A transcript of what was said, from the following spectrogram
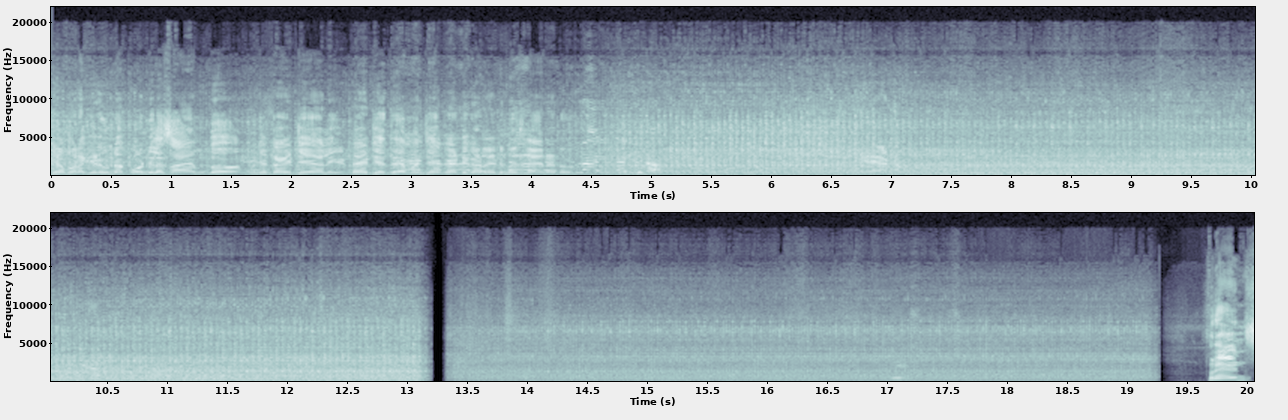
ఇక మనకి ఇక్కడ ఉన్న కొండల సాయంతో కొంచెం టైట్ చేయాలి. టైట్ చేస్తే మంచిగా గట్టి కట్టలు రెండు మిస్లు అయినట్టు. ఫ్రెండ్స్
